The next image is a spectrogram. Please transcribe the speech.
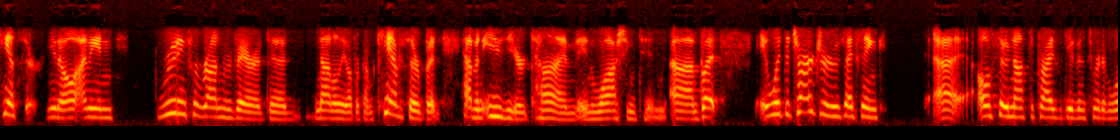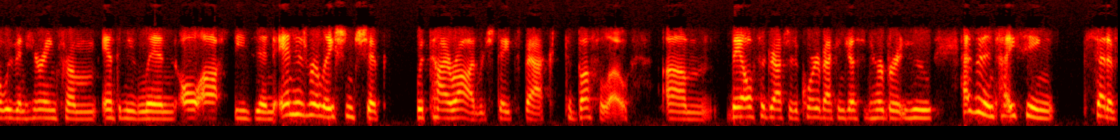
cancer. You know, I mean, rooting for Ron Rivera to not only overcome cancer but have an easier time in Washington. Uh, but with the Chargers, I think uh, also not surprised given sort of what we've been hearing from Anthony Lynn all off season and his relationship with Tyrod, which dates back to Buffalo. Um, they also drafted a quarterback in Justin Herbert who has an enticing set of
